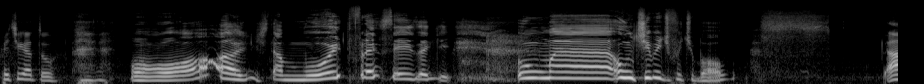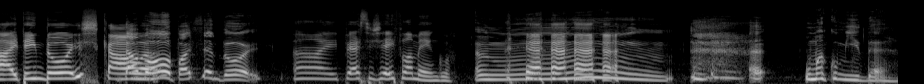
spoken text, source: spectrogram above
Petit gâteau. Ó, oh, a gente está muito francês aqui. Uma, um time de futebol. Ai, tem dois, calma. Tá bom, pode ser dois. Ai, PSG e Flamengo. Hum, uma comida.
